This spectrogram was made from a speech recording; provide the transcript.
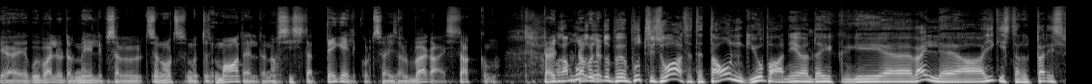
ja, ja kui palju tal meeldib seal sõna otseses mõttes maadelda, noh siis ta tegelikult sai seal väga hästi hakkama. aga mulle tundub ju putvisuaalselt, et ta ongi juba nii-öelda ikkagi äh, välja ja higistanud päris,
